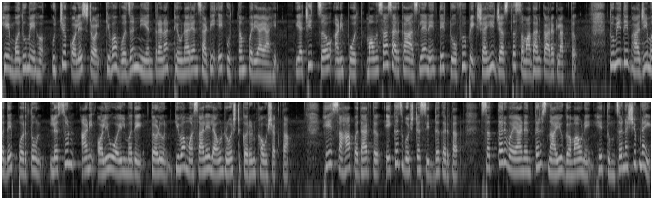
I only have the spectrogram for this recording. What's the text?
हे मधुमेह उच्च कोलेस्ट्रॉल किंवा वजन नियंत्रणात ठेवणाऱ्यांसाठी एक उत्तम पर्याय आहे. याची चव आणि पोत मांसासारखा असल्याने ते टोफूपेक्षाही जास्त समाधानकारक लागतं. तुम्ही ते भाजीमध्ये परतवून लसूण आणि ऑलिव्ह ऑइलमध्ये तळून किंवा मसाले लावून रोस्ट करून खाऊ शकता. हे सहा पदार्थ एकच गोष्ट सिद्ध करतात. सत्तर वयानंतर स्नायू गमावणे हे तुमचं नशीब नाही.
